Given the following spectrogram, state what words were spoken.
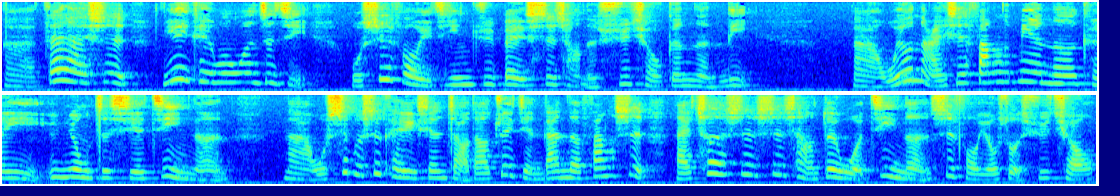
那再来是，你也可以问问自己，我是否已经具备市场的需求跟能力？那我有哪一些方面呢，可以运用这些技能？那我是不是可以先找到最简单的方式来测试市场对我技能是否有所需求？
